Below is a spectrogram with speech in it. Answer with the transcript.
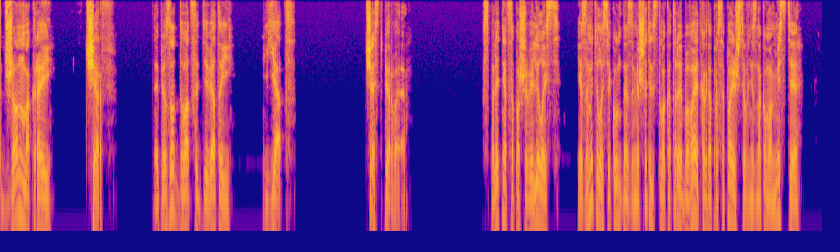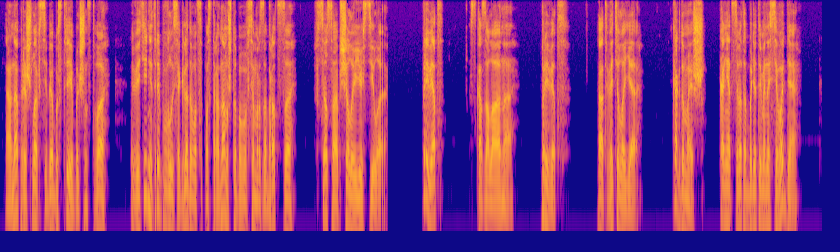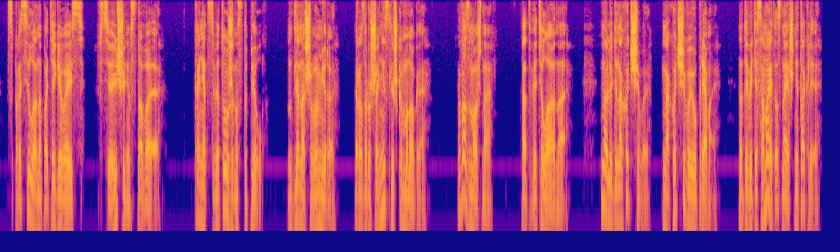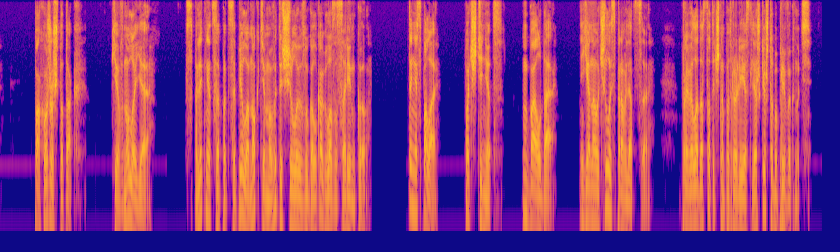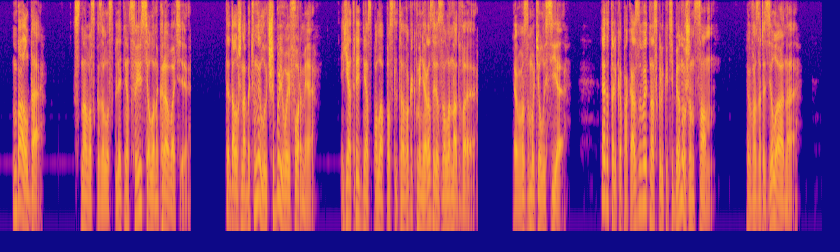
Джон Макрей. Червь. Эпизод 29. Яд. Часть первая. Сплетница пошевелилась. Я заметила секундное замешательство, которое бывает, когда просыпаешься в незнакомом месте. Она пришла в себя быстрее большинства, ведь ей не требовалось оглядываться по сторонам, чтобы во всем разобраться. Всё сообщала её сила. «Привет», — сказала она. «Привет», — ответила я. «Как думаешь, конец света будет именно сегодня?» Спросила она, потягиваясь, все еще не вставая. «Конец света уже наступил. Для нашего мира. Разрушений слишком много». «Возможно», — ответила она. «Но люди находчивы, находчивы и упрямы. Но ты ведь и сама это знаешь, не так ли?» «Похоже, что так». Кивнула я. Сплетница подцепила ногтем и вытащила из уголка глаза соринку. «Ты не спала?» «Почти нет. Балда. Я научилась справляться. Провела достаточно патрулей и слежки, чтобы привыкнуть. Балда. Снова сказала сплетница и села на кровати. Ты должна быть в наилучшей боевой форме. Я три дня спала после того, как меня разрезало надвое. Возмутилась я. Это только показывает, насколько тебе нужен сон. Возразила она.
